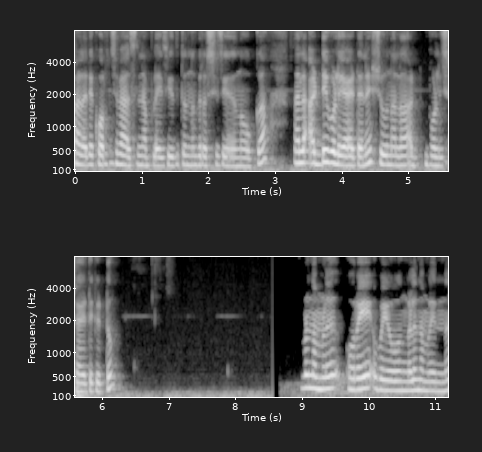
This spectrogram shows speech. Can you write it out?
വളരെ കുറച്ച് വാസലിൻ അപ്ലൈ ചെയ്തിട്ടൊന്ന് ബ്രഷ് ചെയ്ത് നോക്കുക. നല്ല അടിപൊളിയായിട്ട് തന്നെ ഷൂ നല്ല പോളിഷായിട്ട് കിട്ടും. അപ്പോൾ നമ്മൾ കുറേ ഉപയോഗങ്ങൾ നമ്മൾ ഇന്ന്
